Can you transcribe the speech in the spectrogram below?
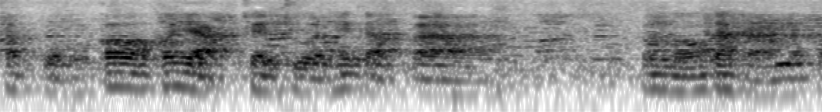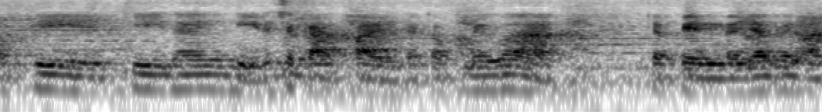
ครับผมก็ก็อยากเชิญชวนให้กับอ่าน้องๆทหารนะครับที่ที่ได้หนีราชการไปนะครับ ไม่ว่าจะเป็นระยะเวลา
